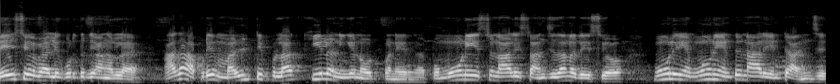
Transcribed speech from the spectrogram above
ரேஷியோ வேல்யூ கொடுத்துருக்காங்கல்ல அதை அப்படியே மல்டிப்புளாக கீழே நீங்கள் நோட் பண்ணிடுங்க இப்போ மூணு இஸ்ட்டு நாலு இஸ்ட்டு அஞ்சு தானே ரேஷியோ மூணு மூணு இன்ட்டு நாலு இன்ட்டு அஞ்சு.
